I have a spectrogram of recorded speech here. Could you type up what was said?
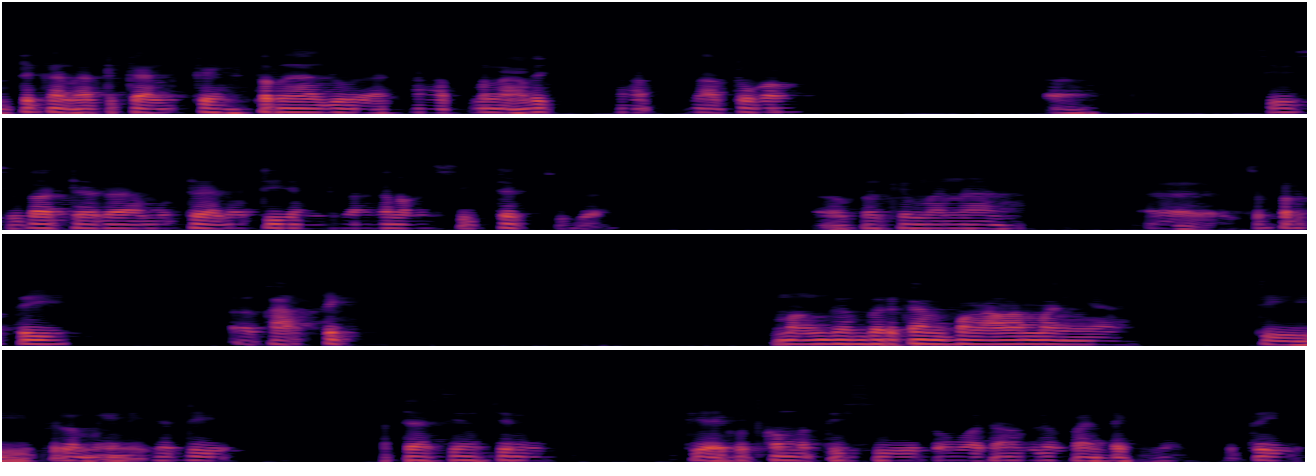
Adegan-adegan gangsternya juga sangat menarik sangat natural. Uh, si sutradara muda tadi yang diperankan oleh Sidet juga uh, bagaimana uh, seperti uh, Kartik menggambarkan pengalamannya di film ini jadi ada scene-scene dia ikut kompetisi pembuatan film pendek ya seperti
